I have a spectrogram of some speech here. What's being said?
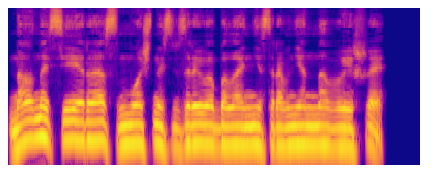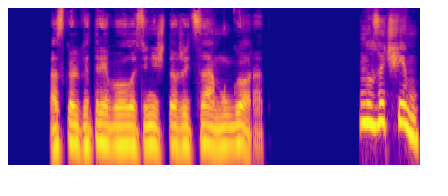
Но на сей раз мощность взрыва была несравненно выше, поскольку требовалось уничтожить сам город. «Ну зачем?»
